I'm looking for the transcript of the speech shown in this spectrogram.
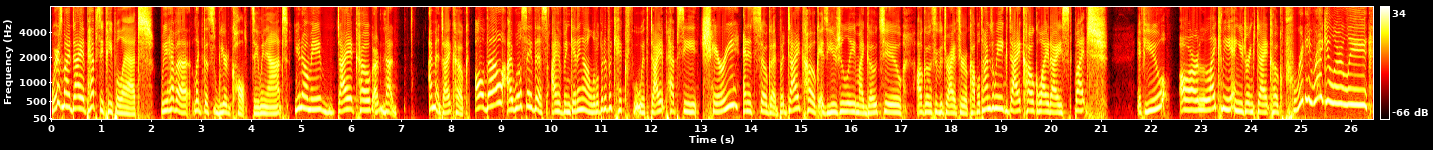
Where's my Diet Pepsi people at? We have a like this weird cult, do we not? You know me, Diet Coke, uh, not I meant Diet Coke. Although I will say this, I have been getting on a little bit of a kick with Diet Pepsi Cherry, and it's so good. But Diet Coke is usually my go to. I'll go through the drive through a couple times a week, Diet Coke, light ice. But if you are like me and you drink Diet Coke pretty regularly,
